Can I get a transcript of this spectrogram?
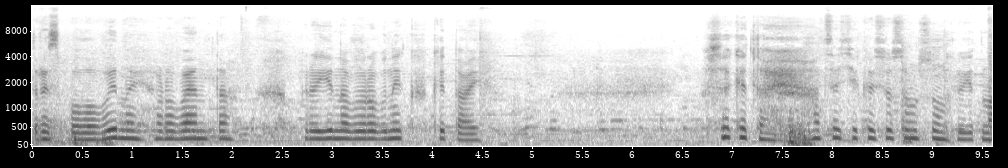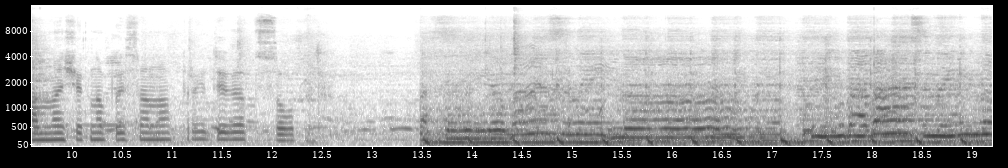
Три з половиною ровента. Країна-виробник Китай. Все Китай. А це тільки у Samsung В'єтнам, наче як написано. 3900. Василино, Василино, Люба Василино,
